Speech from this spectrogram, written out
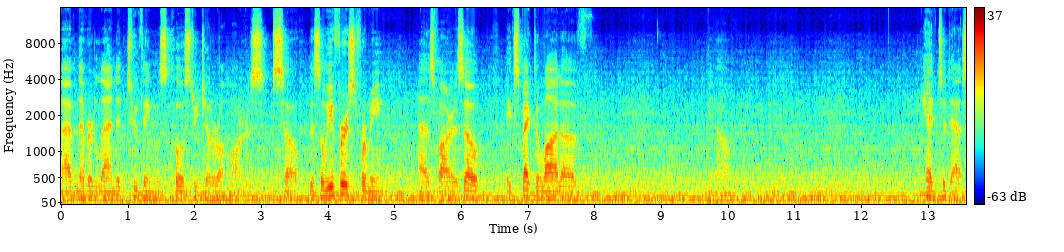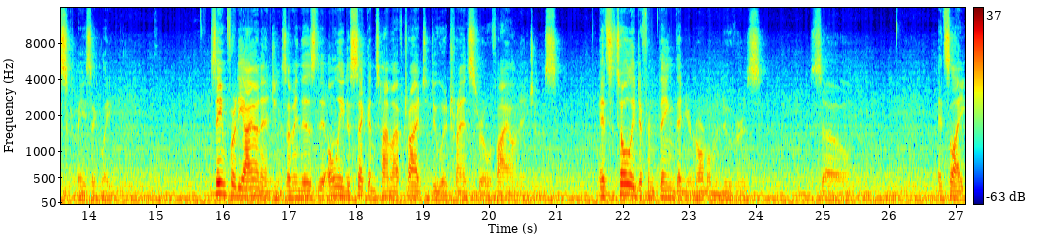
I have never landed two things close to each other on Mars. So this will be a first for me as far as so expect a lot of you know head to desk basically. Same for the ion engines. I mean, this is the, only the second time I've tried to do a transfer with ion engines. It's a totally different thing than your normal maneuvers. So, it's like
